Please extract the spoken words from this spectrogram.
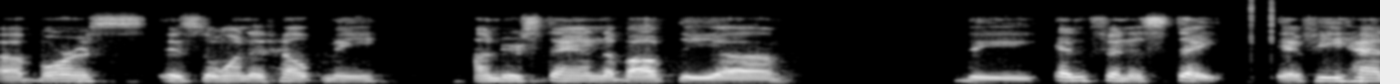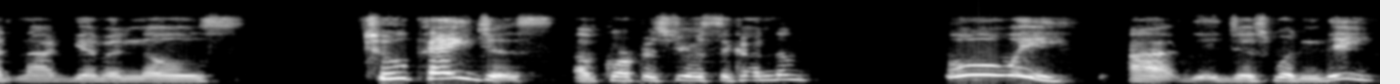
Uh, Boris is the one that helped me understand about the uh, the infant estate. If he had not given those two pages of corpus juris secundum, ooh wee, uh, it just wouldn't be.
